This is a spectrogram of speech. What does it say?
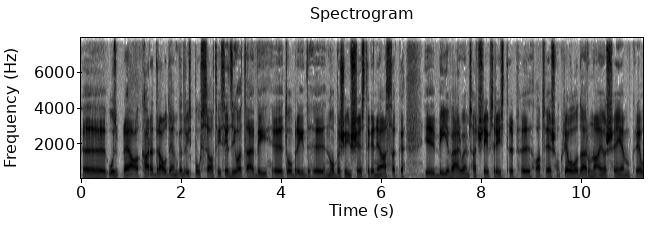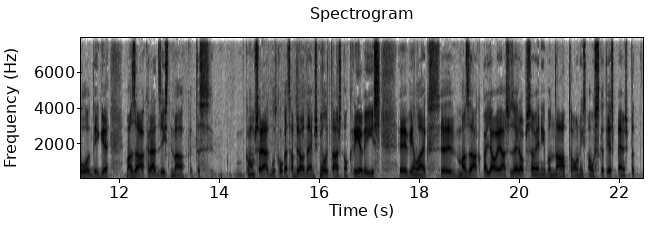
e, uz reāla kara draudiem. Gan arī puse Latvijas iedzīvotāji bija e, to brīdi nobežījušies. Tagad jāsaka, bija vērojams atšķirības arī starp latviešu un krievolodā runājošajiem. Krievolodīgie mazāk redz īstenībā, ka tas ka mums varētu būt kaut kāds apdraudējums militārs no Krievijas, vienlaikus e, mazāk paļaujās uz Eiropas Savienību un NATO un īstenībā uzskata iespējams pat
